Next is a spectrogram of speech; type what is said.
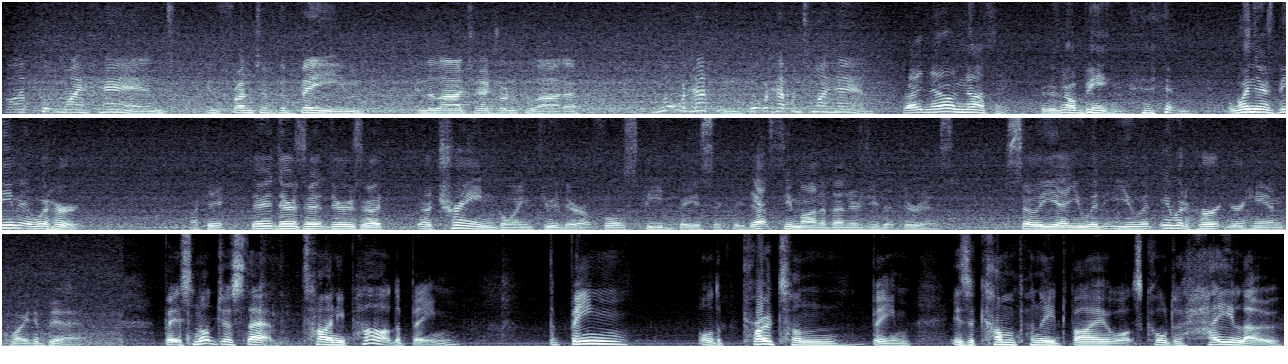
If I put my hand in front of the beam in the Large Hadron Collider, what would happen? What would happen to my hand? Right now, nothing. There's no beam. when there's beam, it would hurt. Okay, there, there's a there's a, a train going through there at full speed. Basically, that's the amount of energy that there is. So yeah, you would you would it would hurt your hand quite a bit. But it's not just that tiny part of the beam. The beam or the proton beam is accompanied by what's called a halo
